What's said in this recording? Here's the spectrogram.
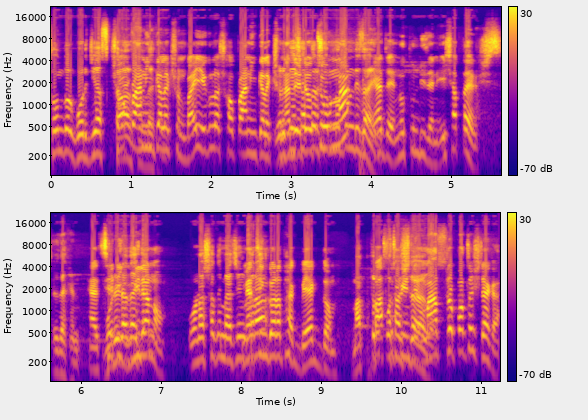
সুন্দর গর্জিয়াস সব রানিং কালেকশন ভাই এগুলো সব রানিং কালেকশন এই এটা হচ্ছে নতুন design? এই যে নতুন ডিজাইন এই সপ্তাহের দেখেন হ্যাঁ বডিটা মিলানো। ওনার সাথে ম্যাচিং করা ম্যাচিং করা থাকবে একদম। মাত্র বাস্তব 85 টাকা মাত্র পঁচাশ টাকা।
